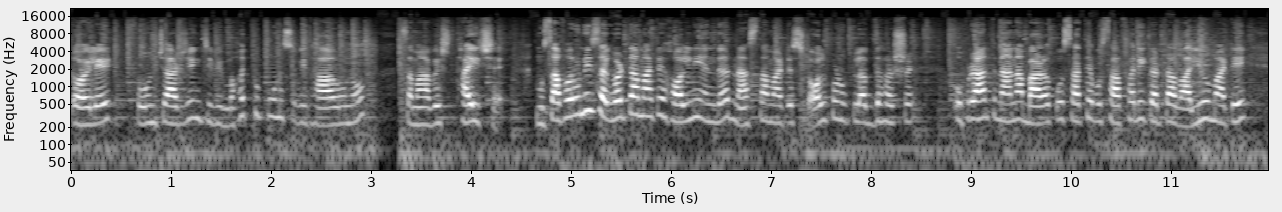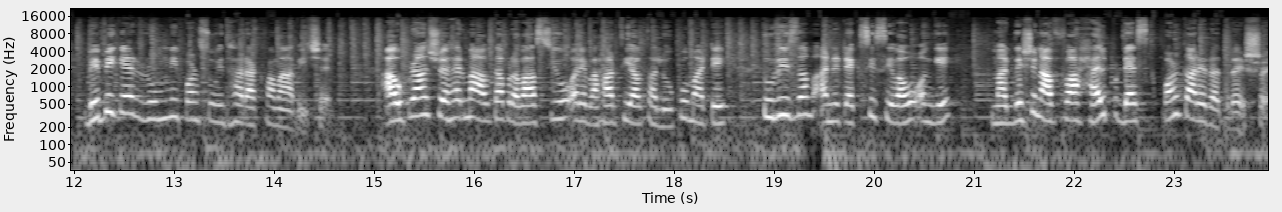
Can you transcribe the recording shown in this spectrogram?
ટોયલેટ, ફોન ચાર્જિંગ જેવી મહત્વપૂર્ણ સુવિધાઓનો સમાવેશ થાય છે. મુસાફરોની સગવડતા માટે હોલની અંદર નાસ્તા માટે સ્ટોલ પણ ઉપલબ્ધ હશે. ઉપરાંત નાના બાળકો સાથે મુસાફરી કરતા વાલીઓ માટે બેબી કેર રૂમની પણ સુવિધા રાખવામાં આવી છે. આ ઉપરાંત શહેરમાં આવતા પ્રવાસીઓ અને બહારથી આવતા લોકો માટે ટુરિઝમ અને ટેક્સી સેવાઓ અંગે માર્ગદર્શન આપવા હેલ્પ ડેસ્ક પણ કાર્યરત રહેશે,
